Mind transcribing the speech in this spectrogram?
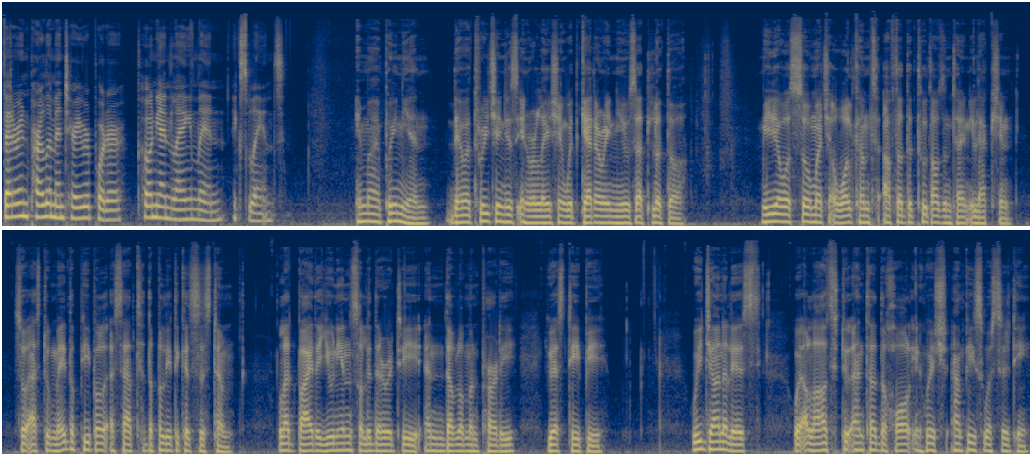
Veteran parliamentary reporter Konyan Lang Lin explains. In my opinion, there were three changes in relation with gathering news at Hluttaw. Media was so much welcomed after the 2010 election, so as to make the people accept the political system, led by the Union Solidarity and Development Party, USDP. We journalists were allowed to enter the hall in which MPs were sitting.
